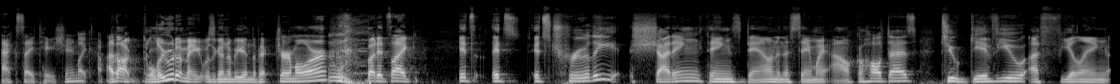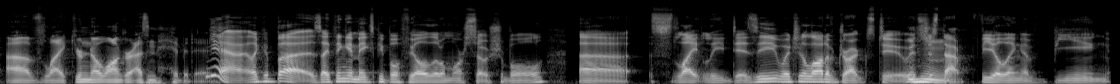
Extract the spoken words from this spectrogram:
excitation. Like I thought glutamate was going to be in the picture more, but it's like it's it's it's truly shutting things down in the same way alcohol does to give you a feeling of like you're no longer as inhibited. Yeah, like a buzz. I think it makes people feel a little more sociable, uh, slightly dizzy, which a lot of drugs do. It's just mm-hmm. that feeling of being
